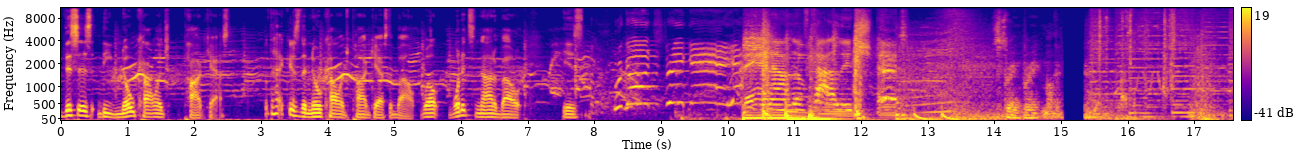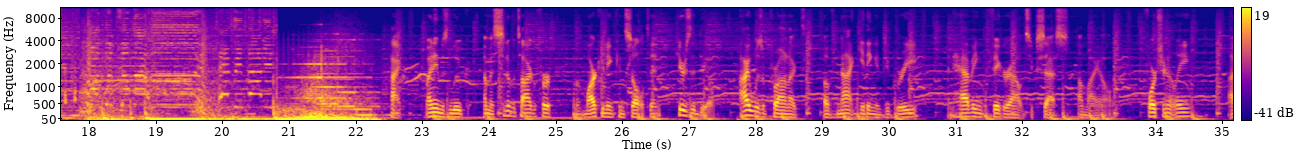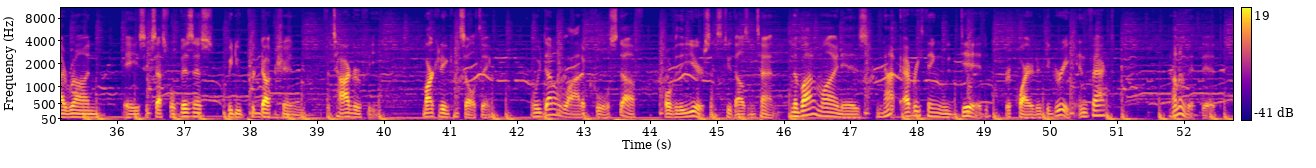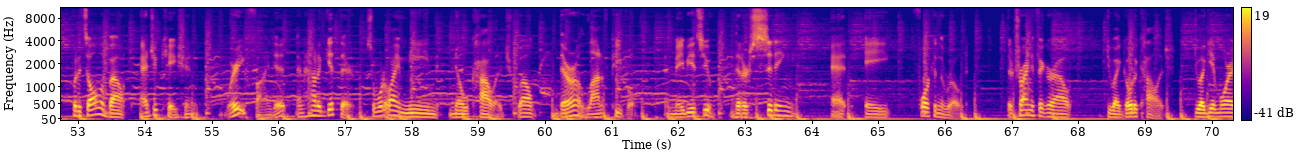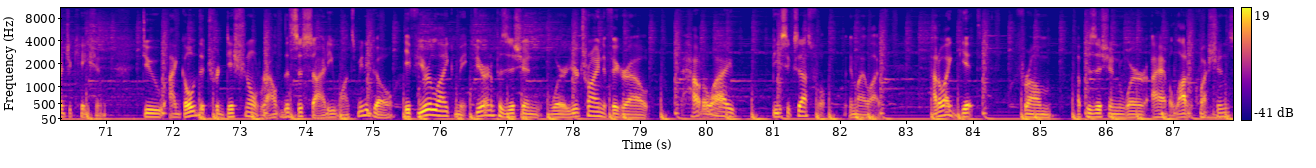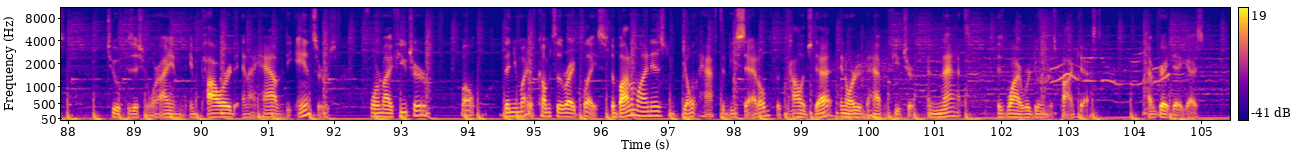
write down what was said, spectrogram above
This is the No College Podcast. What the heck is the No College Podcast about? Well, what it's not about is We're going streaking! Man out of college. Spring break, mother. Hi, my name is Luke. I'm a cinematographer, I'm a marketing consultant. Here's the deal I was a product of not getting a degree and having to figure out success on my own. Fortunately, I run a successful business. We do production, photography, marketing consulting, and we've done a lot of cool stuff over the years since 2010. And the bottom line is, not everything we did required a degree. In fact, None of it did. But it's all about education, where you find it, and how to get there. So, what do I mean, no college? Well, there are a lot of people, and maybe it's you, that are sitting at a fork in the road. They're trying to figure out do I go to college? Do I get more education? Do I go the traditional route that society wants me to go? If you're like me, if you're in a position where you're trying to figure out how do I be successful in my life? How do I get from a position where I have a lot of questions to a position where I am empowered and I have the answers for my future? Well, then you might have come to the right place. The bottom line is you don't have to be saddled with college debt in order to have a future. And that is why we're doing this podcast. Have a great day, guys.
